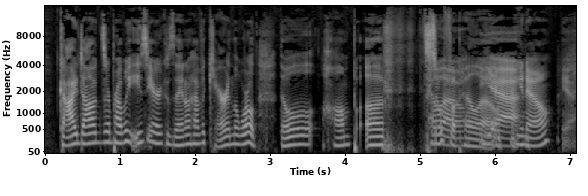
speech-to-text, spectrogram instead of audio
guy dogs are probably easier cuz they don't have a care in the world. They'll hump a sofa pillow. Yeah. You know? Yeah.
